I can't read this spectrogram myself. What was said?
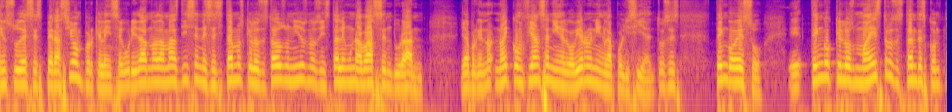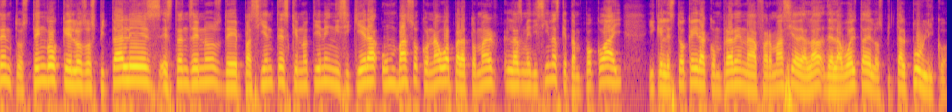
en su desesperación, porque la inseguridad nada más dice necesitamos que los Estados Unidos nos instalen una base en Durán, ya porque no, hay confianza ni en el gobierno ni en la policía. Entonces, tengo eso, eh, tengo que los maestros están descontentos, tengo que los hospitales están llenos de pacientes que no tienen ni siquiera un vaso con agua para tomar las medicinas que tampoco hay y que les toca ir a comprar en la farmacia de de la vuelta del hospital público.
